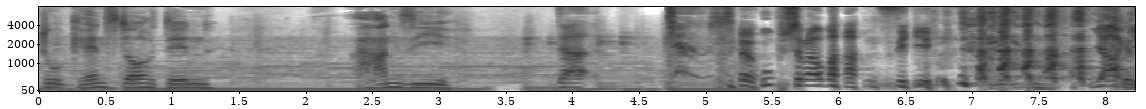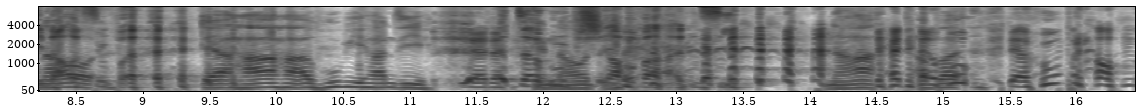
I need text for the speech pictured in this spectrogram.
du kennst doch den Hansi. Da, der Hubschrauber haben sie. Ja, genau, Genau. super. Der HH Hubi Hansi. Der, der, Der Genau. Hubschrauber an sie. Na, der, aber Hu, der Hubraum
